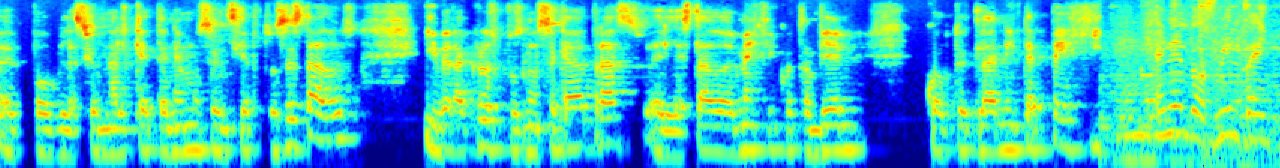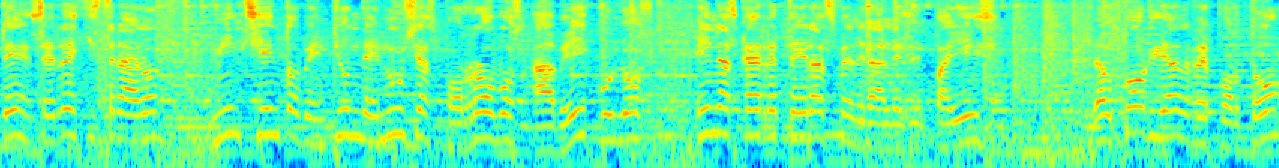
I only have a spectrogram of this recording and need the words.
eh, poblacional que tenemos en ciertos estados. Y Veracruz, pues no se queda atrás, el Estado de México también, Cuautitlán y Tepeji. En el 2020 se registraron 1.121 denuncias por robos a vehículos en las carreteras federales del país. La autoridad reportó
